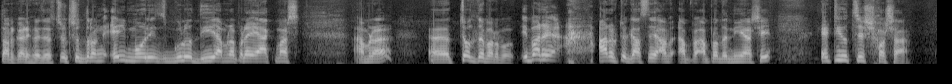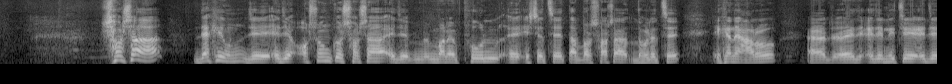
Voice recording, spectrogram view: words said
তরকারি হয়ে যায়। সুতরাং এই মরিচগুলো দিয়ে আমরা প্রায় এক মাস আমরা চলতে পারব। এবারে আর একটু গাছে আপ- আপ- আপনাদের নিয়ে আসি। এটি হচ্ছে শশা। শশা, দেখুন যে, এই যে অসংখ্য শশা, এই যে মানে ফুল এসেছে, তারপর শশা ধরেছে। এখানে আরও এই যে নিচে, এই যে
